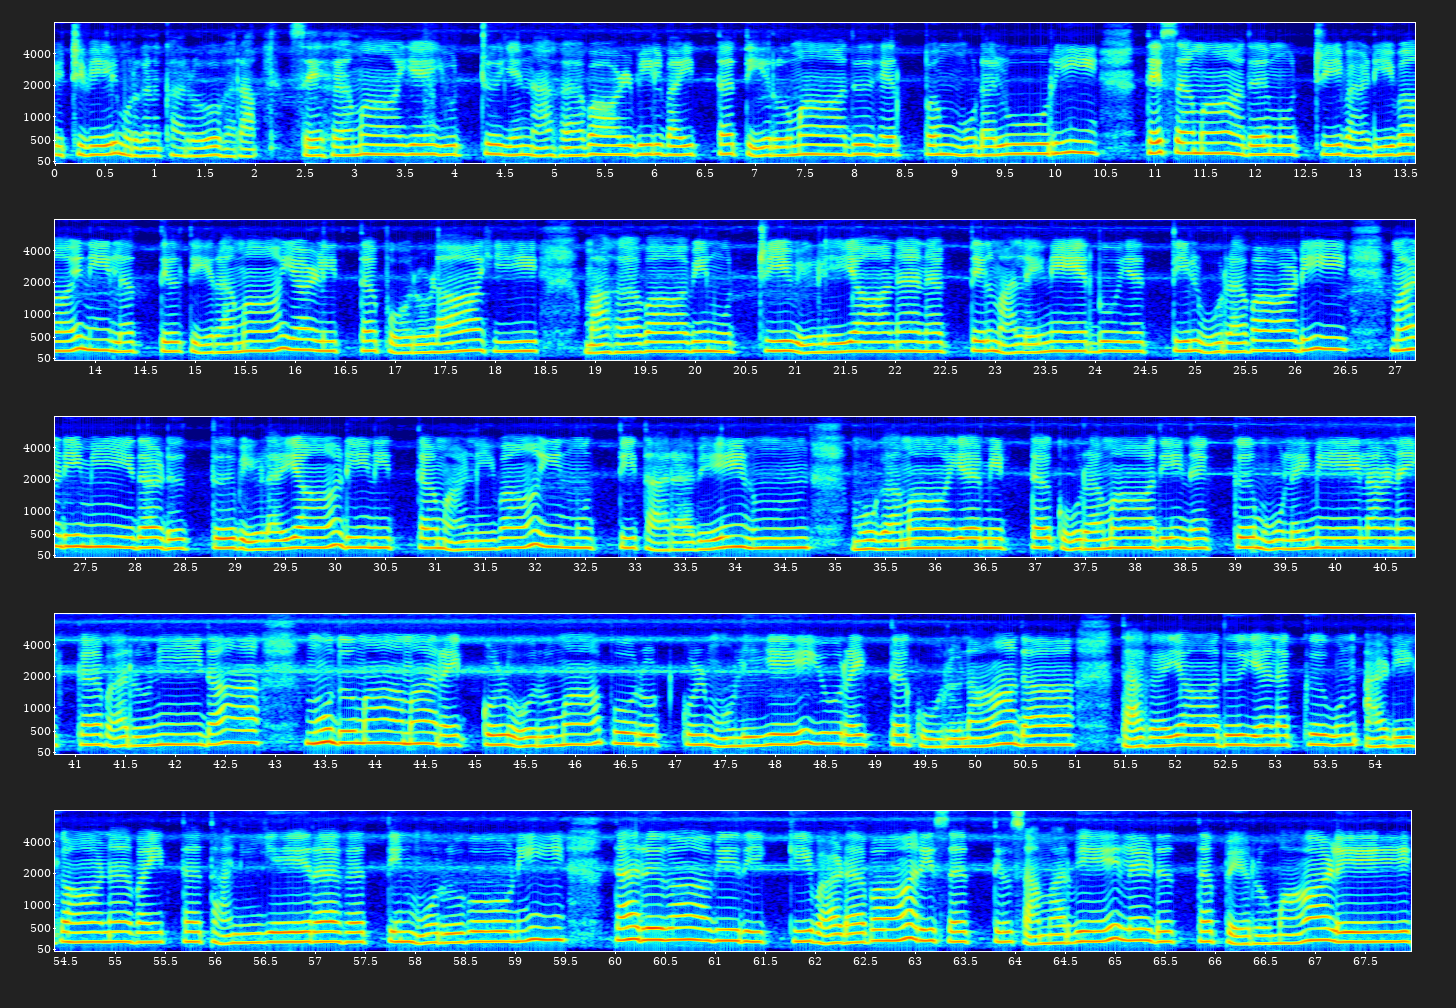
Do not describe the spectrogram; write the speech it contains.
வெற்றிவேல் முருகனுக்கு அரோகரா. செகமாயையுற்று என் அகவாழ்வில் வைத்த திருமாது ஹெற்பம் உடலூறி தெசமாத முற்றி வடிவாய் நிலத்தில் திறமாயளித்த பொருளாகி மகவாவின் உற்றி விழியானனத்தில் மலை நேர்புயத்தில் உறவாடி மடிமீதடுத்து விளையாடி நித்த மணிவாயின் முத்தி தரவேணும். முகமாயமிட்ட குரமாதினுக்கு முலை மேலணைக்க வருநீதா முதுமாமரைக்குள் ஒருமா பொருட்குள் மொழியே யுரைத்த குருநாதா. தகையாது எனக்கு உன் அடிகாண வைத்த தனியே ரகத்தின் முருகோனே. தருகாவிரிக்கி வடபாரிசத்தில் சமர்வேலெடுத்த பெருமாளே.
